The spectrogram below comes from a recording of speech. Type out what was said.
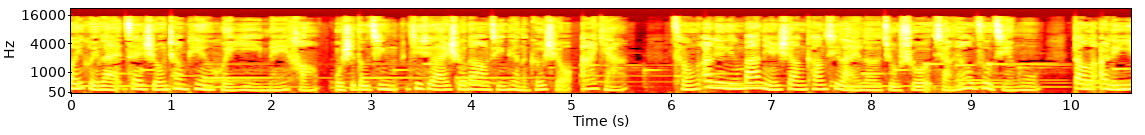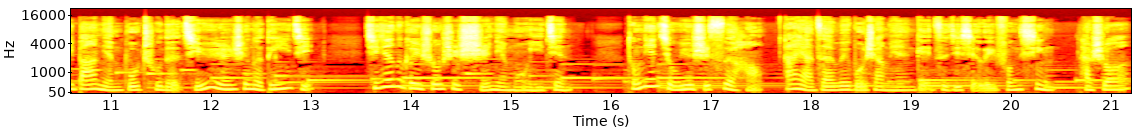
欢迎回来，在时光唱片回忆美好，我是杜静。继续来说到今天的歌手阿雅，从二零零八年上《康熙来了》就说想要做节目，到了二零一八年播出的《奇遇人生》的第一季，期间呢可以说是十年磨一剑。同年九月十四号，阿雅在微博上面给自己写了一封信，她说：“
